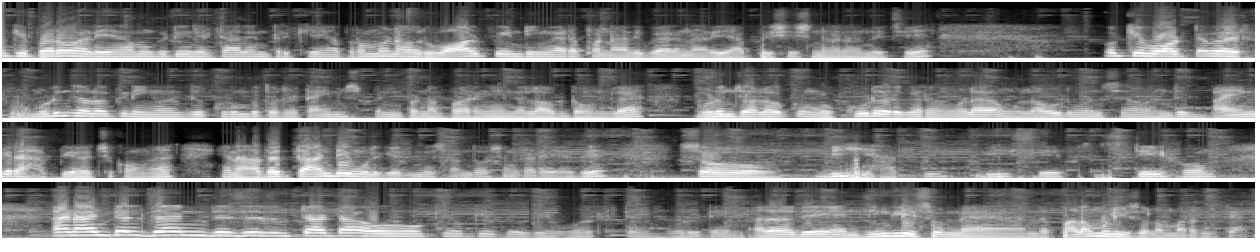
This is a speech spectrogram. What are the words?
ஓகே பரவாயில்லையே. நம்மக்கிட்ட இந்த டேலண்ட் இருக்கே. அப்புறமா நான் ஒரு வால் பெயிண்டிங் வேறு பண்ணேன் அதுக்கு வேறு நிறைய அப்ரிஷியேஷன் வேறு வந்துச்சு. ஓகே வாட் எவர் முடிஞ்ச அளவுக்கு நீங்கள் வந்து குடும்பத்தோட டைம் ஸ்பெண்ட் பண்ண பாருங்கள் இந்த லாக்டவுனில் முடிஞ்ச அளவுக்கு உங்கள் கூட இருக்கிறவங்கள உங்கள் லவ்டு ஒன்ஸை வந்து பயங்கர ஹாப்பியாக வச்சுக்கோங்க. ஏன்னா அதை தாண்டி உங்களுக்கு எதுவுமே சந்தோஷம் கிடையாது. So be happy be safe stay home and until then this is டாட்டா ஓ ஓகே ஓகே ஓகே ஒரு டைம் ஒரு டைம் அதாவது என் ஜிங்கிலீஷ் சொன்ன அந்த பழமொழி சொல்ல மறந்துட்டேன்.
